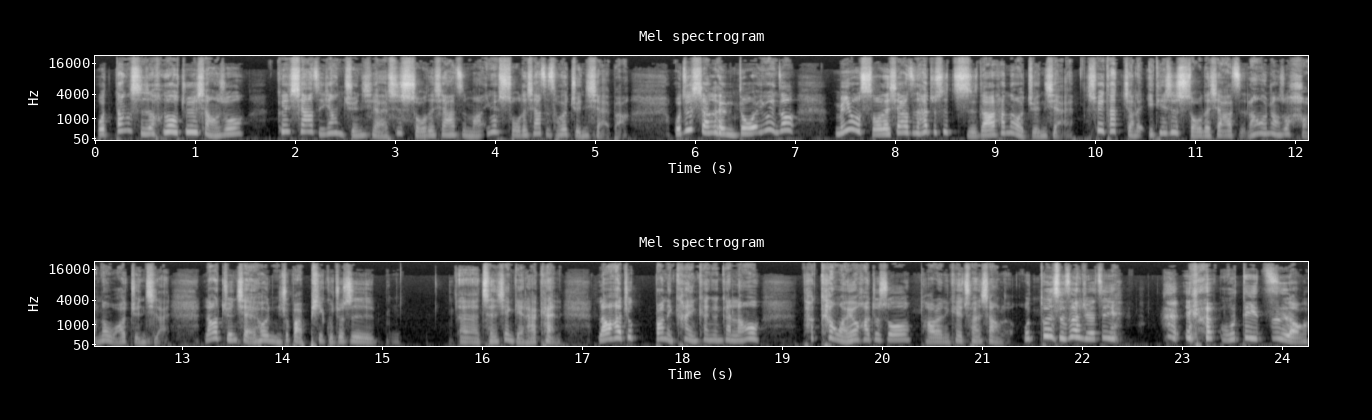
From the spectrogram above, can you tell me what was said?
我当时后来就是想说，跟虾子一样卷起来是熟的虾子吗？因为熟的虾子才会卷起来吧？我就想很多，因为你知道，没有熟的虾子它就是直的，它哪有卷起来？所以他讲的一定是熟的虾子。然后我就想说，好，那我要卷起来。然后卷起来以后，你就把屁股就是。呃，呈现给他看，然后他就帮你看一看，看看，然后他看完以后，他就说：“好了，你可以穿上了。”我顿时真的觉得自己 一个无地自容。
